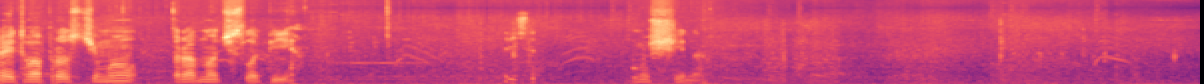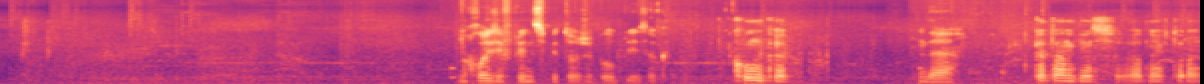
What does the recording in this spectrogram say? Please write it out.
Рейд, вопрос, чему равно число пи? Мужчина. Ну, Хози, в принципе, тоже был близок. Кунка, Да. Катангенс одной и второй.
